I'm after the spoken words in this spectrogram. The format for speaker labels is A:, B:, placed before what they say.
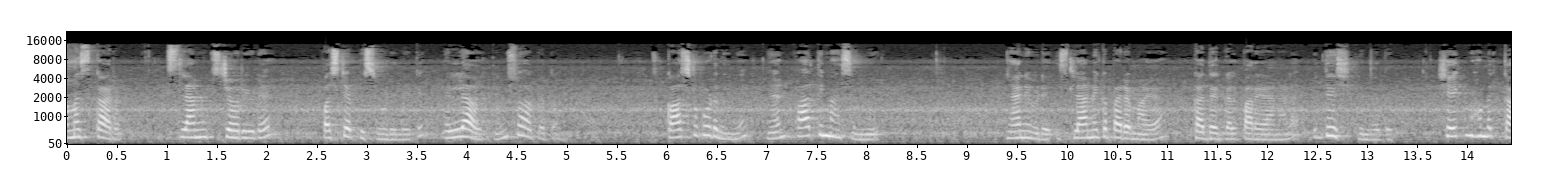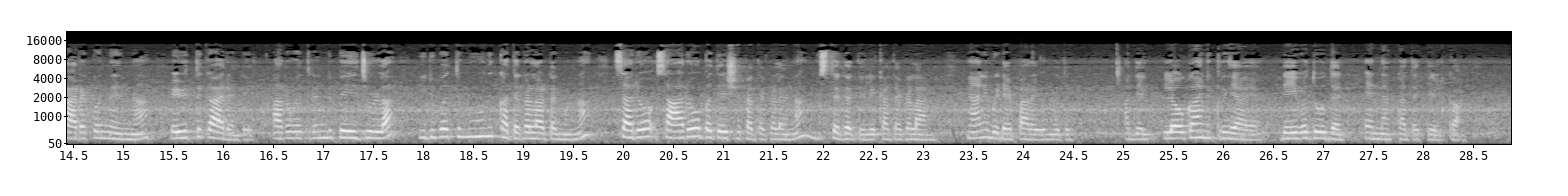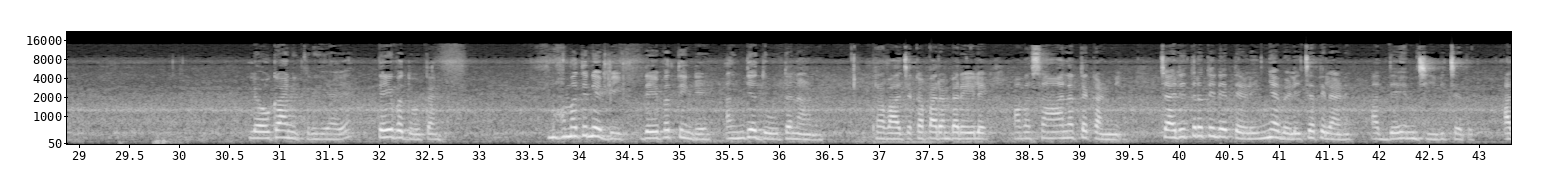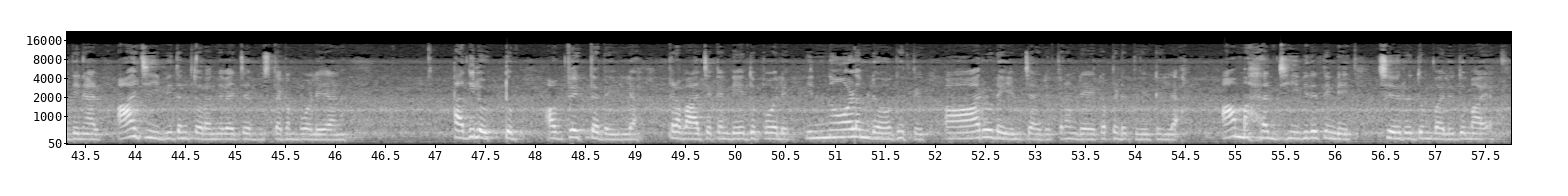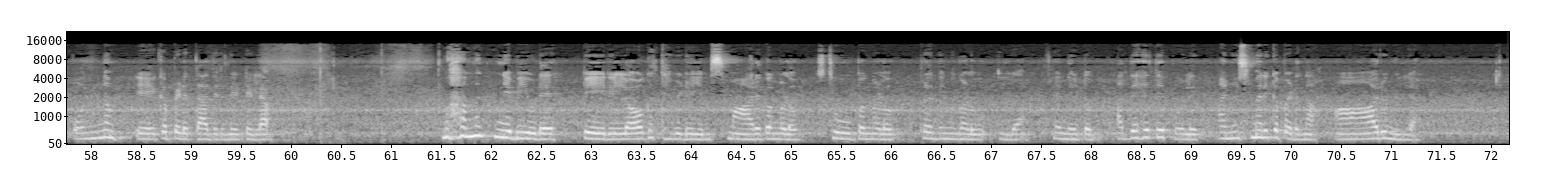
A: നമസ്കാരം. Islamic സ്റ്റോറിയുടെ first എപ്പിസോഡിലേക്ക് എല്ലാവർക്കും സ്വാഗതം. കാസർഗോഡ് നിന്ന് ഞാൻ ഫാത്തിമ സിംഗൂർ ഞാനിവിടെ ഇസ്ലാമികപരമായ കഥകൾ പറയാനാണ് ഉദ്ദേശിക്കുന്നത്. ഷെയ്ഖ് മുഹമ്മദ് കാരക്കുന്ന് എന്ന എഴുത്തുകാരന്റെ അറുപത്തിരണ്ട് പേജുള്ള ഇരുപത്തിമൂന്ന് കഥകളടങ്ങുന്ന സരോ സാരോപദേശ കഥകൾ എന്ന പുസ്തകത്തിലെ കഥകളാണ് ഞാനിവിടെ പറയുന്നത്. അതിൽ ലോകാനുക്രിയായ ദൈവദൂതൻ എന്ന കഥ കേൾക്കാം. ലോകാനുക്രിയായ ദൈവദൂതൻ. മുഹമ്മദ് നബി ദൈവത്തിന്റെ അന്ത്യദൂതനാണ്. പ്രവാചക പരമ്പരയിലെ അവസാനത്തെ കണ്ണി ചരിത്രത്തിന്റെ തെളിഞ്ഞ വെളിച്ചത്തിലാണ് അദ്ദേഹം ജീവിച്ചത്. അതിനാൽ ആ ജീവിതം തുറന്നു വെച്ച പുസ്തകം പോലെയാണ്. അതിലൊട്ടും അവ്യക്തതയില്ല. പ്രവാചകന്റേതുപോലെ ഇന്നോളം ലോകത്ത് ആരുടെയും ചരിത്രം രേഖപ്പെടുത്തിയിട്ടില്ല. ആ മഹത് ജീവിതത്തിന്റെ ചെറുതും വലുതുമായ ഒന്നും രേഖപ്പെടുത്താതിരുന്നിട്ടില്ല. മുഹമ്മദ് നബിയുടെ പേരിൽ ലോകത്തെവിടെയും സ്മാരകങ്ങളോ സ്തൂപങ്ങളോ പ്രതിമകളോ ഇല്ല. എന്നിട്ടും അദ്ദേഹത്തെ പോലെ അനുസ്മരിക്കപ്പെടുന്ന ആരുമില്ല.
